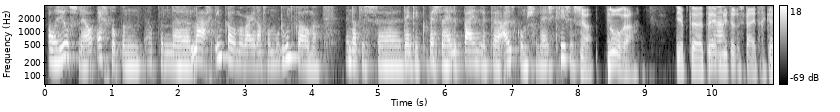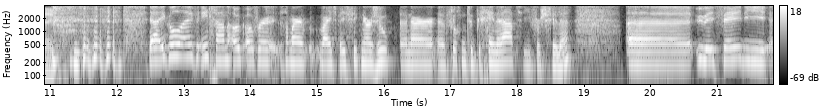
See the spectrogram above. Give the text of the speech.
al heel snel echt op een, op een uh, laag inkomen waar je dan van moet rondkomen. En dat is denk ik best een hele pijnlijke uitkomst van deze crisis. Ja, Nora. Je hebt uh, twee ja. minuten respijt gekregen. ja, ik wil even ingaan ook over, zeg maar, waar je specifiek naar zoekt. Naar, uh, vroeg natuurlijk de generatieverschillen. Uh, UWV die uh,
